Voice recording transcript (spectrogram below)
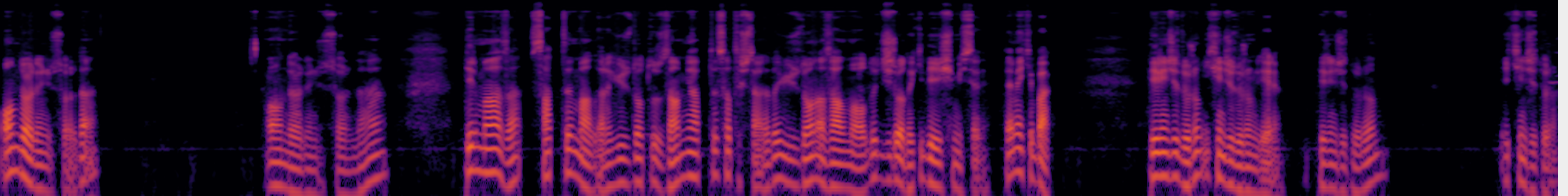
14. soruda 14. soruda bir mağaza sattığı mallara %30 zam yaptı, satışlarda da %10 azalma oldu. Ciro'daki değişim istedi. Demek ki bak, birinci durum, ikinci durum diyelim. Birinci durum, ikinci durum.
